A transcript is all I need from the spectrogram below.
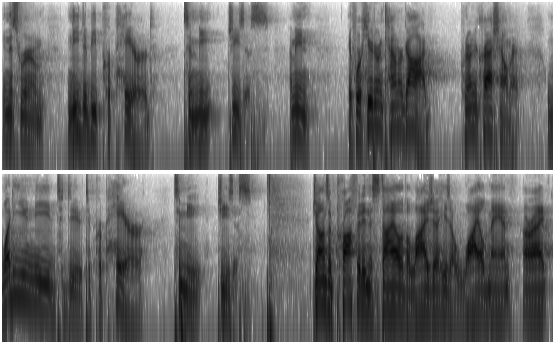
in this room need to be prepared to meet Jesus? I mean, if we're here to encounter God, put on your crash helmet. What do you need to do to prepare to meet Jesus? John's a prophet in the style of Elijah. He's a wild man, all right?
